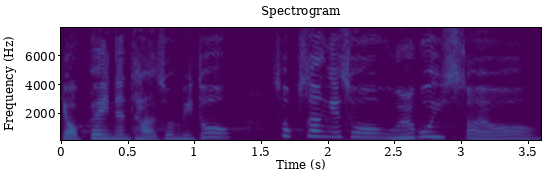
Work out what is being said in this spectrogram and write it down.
옆에 있는 다솜이도 속상해서 울고 있어요.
